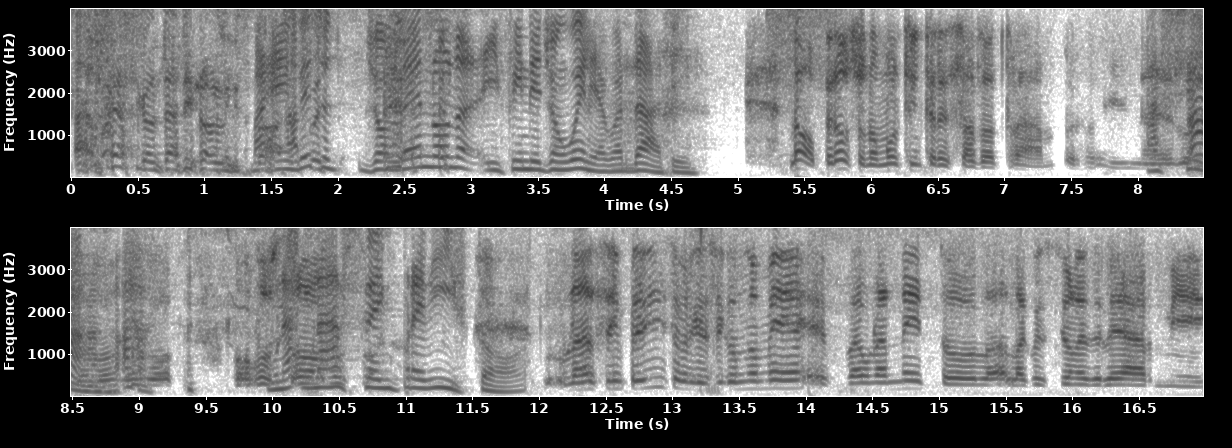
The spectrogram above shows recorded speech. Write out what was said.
Ah, voi ascoltate i Rolling Stones? Ma invece John Lennon i film di John Wayne li ha guardati? No, però sono molto interessato a Trump. In, ah, sì? lo, ah. Lo, lo, un, un asse imprevisto. Un asse imprevisto perché secondo me fra un annetto la, la, questione delle armi,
